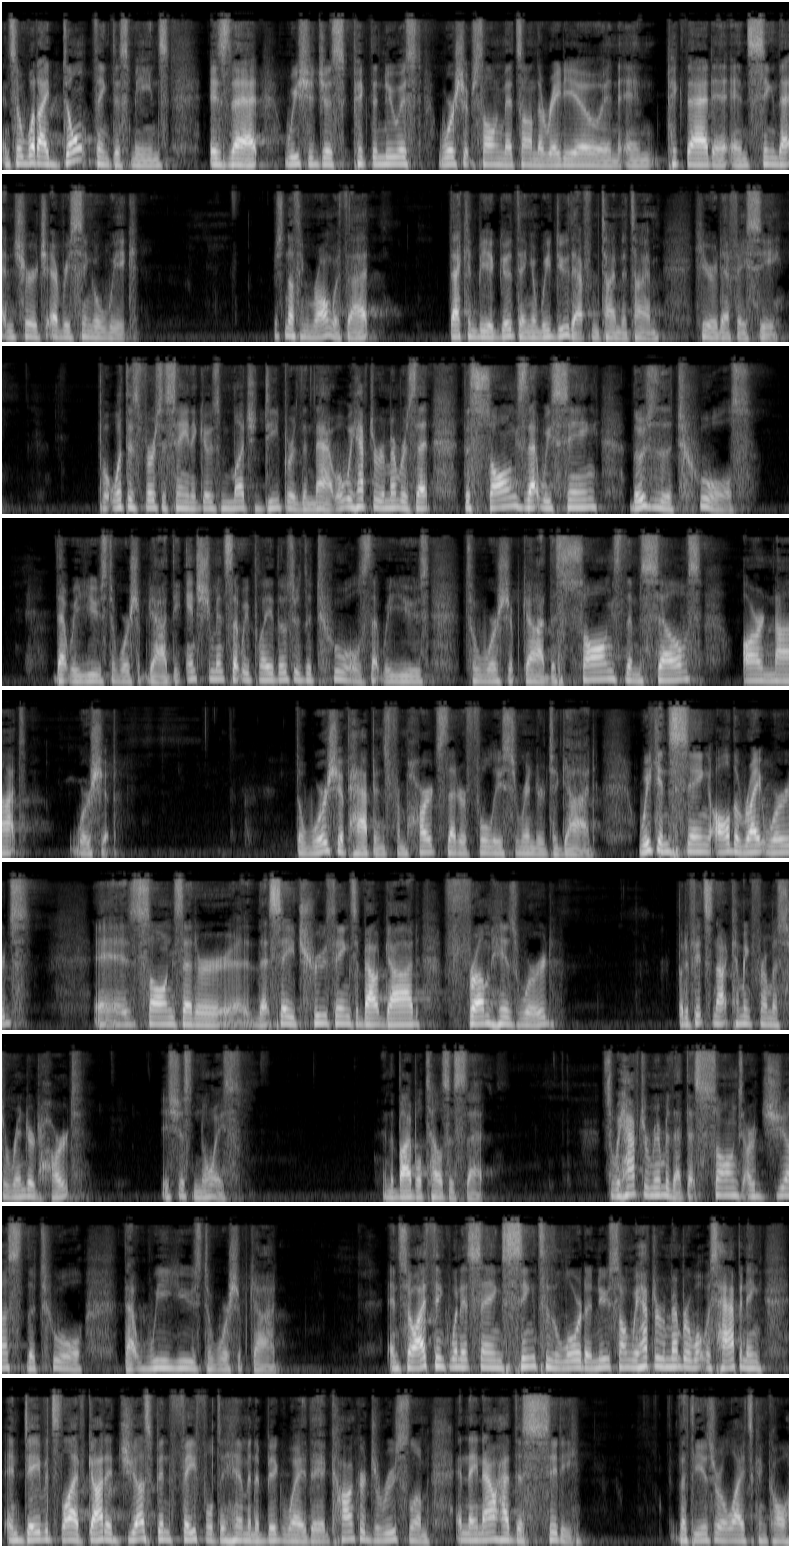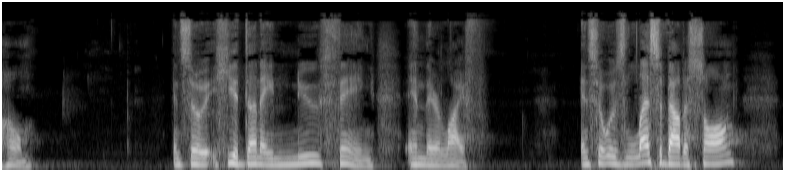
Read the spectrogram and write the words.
And so what I don't think this means is that we should just pick the newest worship song that's on the radio and, and pick that and, and sing that in church every single week. There's nothing wrong with that. That can be a good thing, and we do that from time to time here at FAC. But what this verse is saying, it goes much deeper than that. What we have to remember is that the songs that we sing, those are the tools that we use to worship God. The instruments that we play, those are the tools that we use to worship God. The songs themselves are not worship. The worship happens from hearts that are fully surrendered to God. We can sing all the right words uh, songs that are, that say true things about God from His Word. But if it's not coming from a surrendered heart, it's just noise. And the Bible tells us that. So we have to remember that, that songs are just the tool that we use to worship God. And so I think when it's saying sing to the Lord a new song, we have to remember what was happening in David's life. God had just been faithful to him in a big way. They had conquered Jerusalem and they now had this city that the Israelites can call home. And so he had done a new thing in their life. And so it was less about a song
